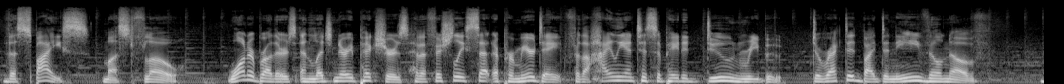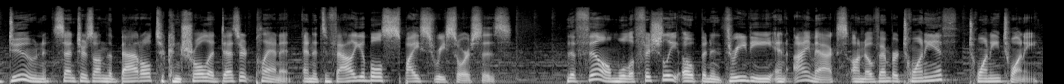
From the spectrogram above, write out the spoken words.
The spice must flow. Warner Brothers and Legendary Pictures have officially set a premiere date for the highly anticipated Dune reboot, directed by Denis Villeneuve. Dune centers on the battle to control a desert planet and its valuable spice resources. The film will officially open in 3D and IMAX on November 20th, 2020.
